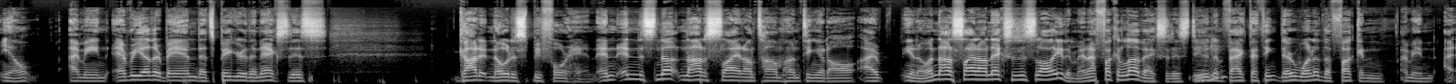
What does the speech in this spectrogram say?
you know, I mean, every other band that's bigger than Exodus got it noticed beforehand. And and it's not not a slide on Tom Hunting at all. I you know, and not a slide on Exodus at all either, man. I fucking love Exodus, dude. In mm-hmm. fact, I think they're one of the fucking I mean, I,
